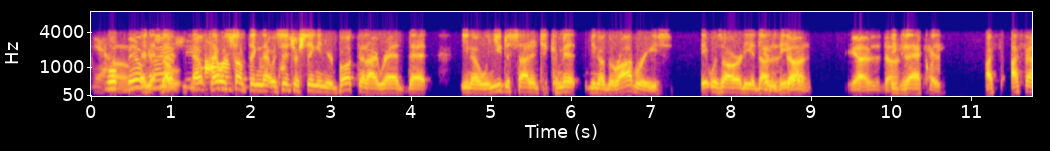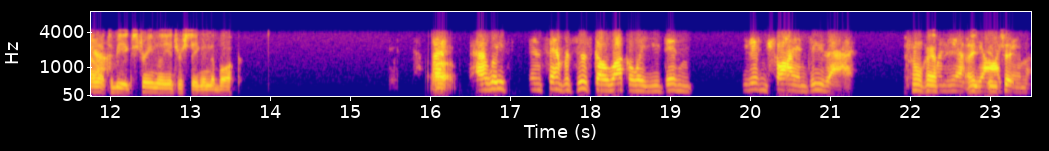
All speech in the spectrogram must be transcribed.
Yeah. Well, Um, Bill, and that, that, that, that was something that was interesting in your book that I read that you know when you decided to commit you know the robberies it was already a it done was deal done. Yeah, it was done. exactly I I found Yeah. that to be extremely interesting in the book But Uh, at least in San Francisco, luckily you didn't you didn't try and do that well, when the FBI in Sa- came up.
